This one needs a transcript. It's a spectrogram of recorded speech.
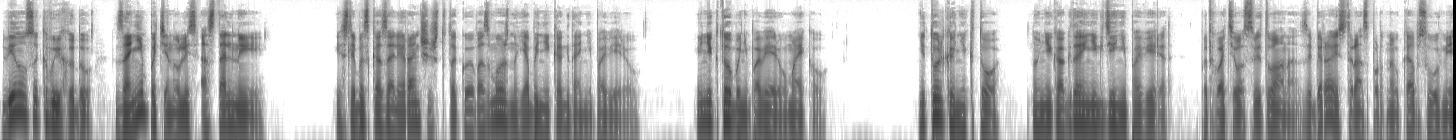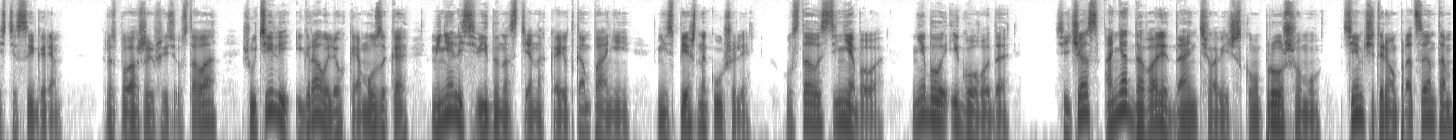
двинулся к выходу. За ним потянулись остальные. Если бы сказали раньше, что такое возможно, я бы никогда не поверил. И никто бы не поверил, Майкл. Не только никто, но никогда и нигде не поверят, подхватила Светлана, забираясь в транспортную капсулу вместе с Игорем. Расположившись у стола, шутили, играла легкая музыка, менялись виды на стенах кают-компании, неспешно кушали. Усталости не было, не было и голода. Сейчас они отдавали дань человеческому прошлому, тем 4%,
